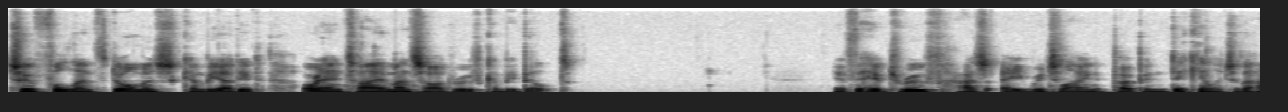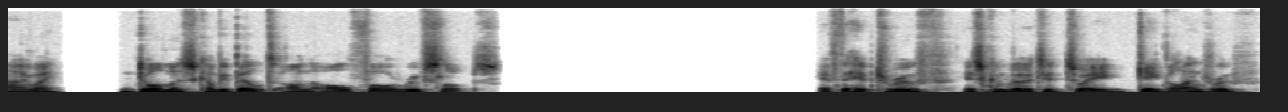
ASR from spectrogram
two full length dormers can be added or an entire mansard roof can be built. If the hipped roof has a ridgeline perpendicular to the highway, dormers can be built on all four roof slopes. If the hipped roof is converted to a gable end roof,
